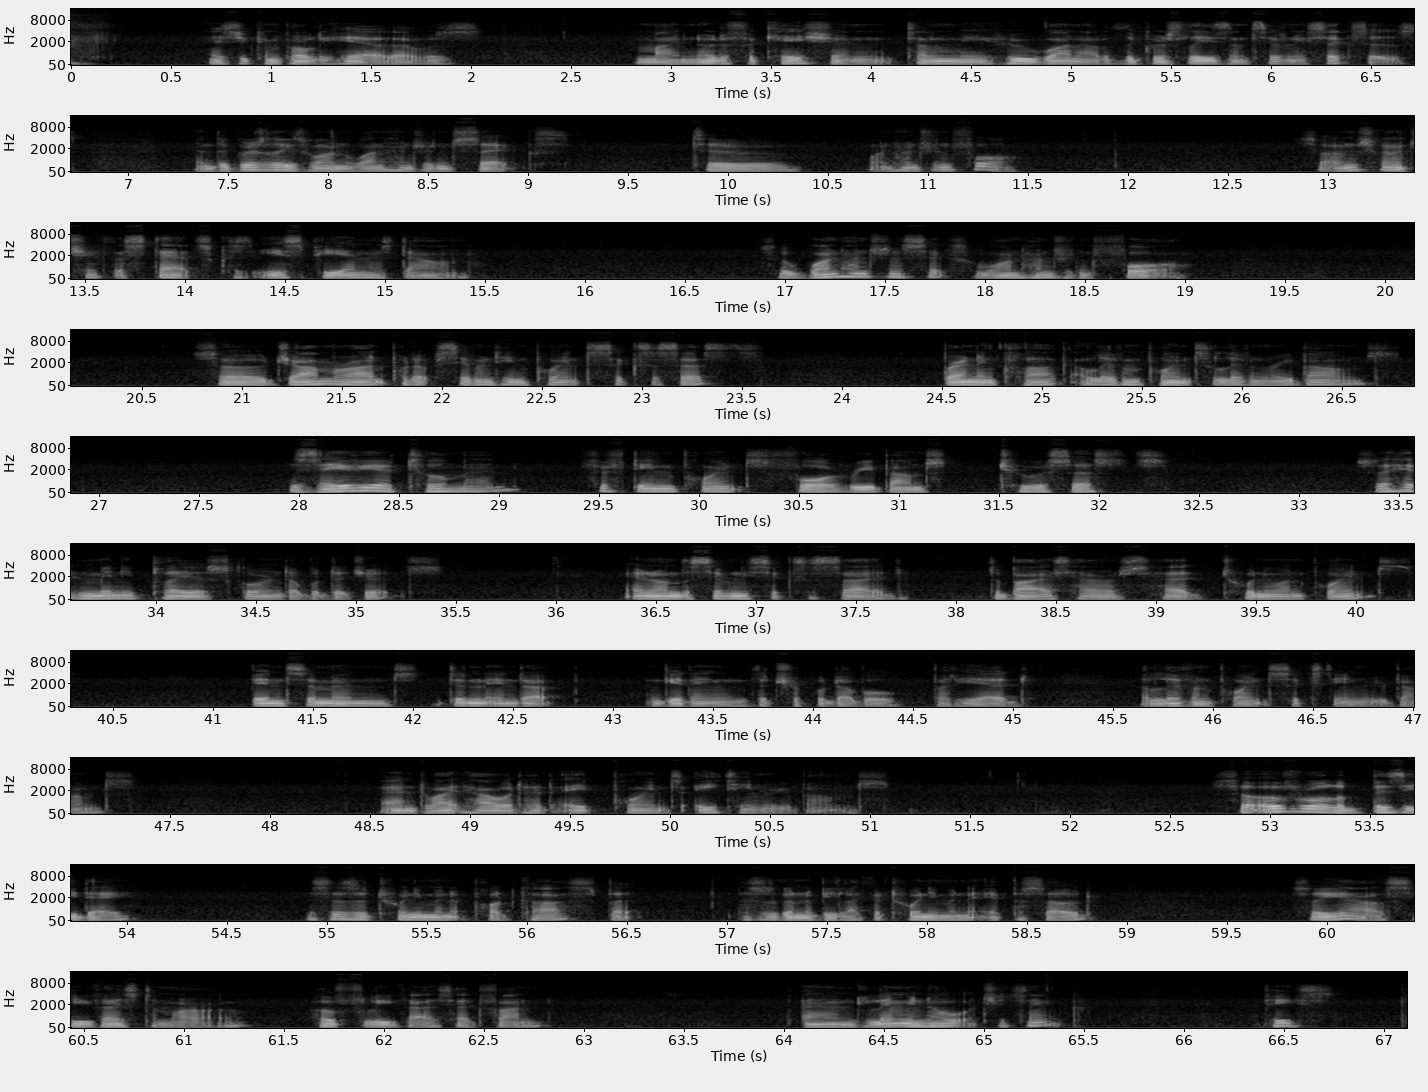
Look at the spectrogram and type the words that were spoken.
As you can probably hear, that was my notification telling me who won out of the Grizzlies and 76ers. And the Grizzlies won 106 to 104. So I'm just going to check the stats because ESPN is down. So 106, 104. So Ja Morant put up 17.6 assists. Brandon Clarke, 11 points, 11 rebounds. Xavier Tillman, 15 points, 4 rebounds, 2 assists. So they had many players scoring double digits. And on the 76ers side, Tobias Harris had 21 points. Ben Simmons didn't end up getting the triple double, but he had 11 points, 16 rebounds. And Dwight Howard had 8 points, 18 rebounds. So overall, a busy day this is a 20 minute podcast, but this is going to be like a 20 minute episode. So, yeah, I'll see you guys tomorrow. Hopefully, you guys had fun. And let me know what you think. Peace.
